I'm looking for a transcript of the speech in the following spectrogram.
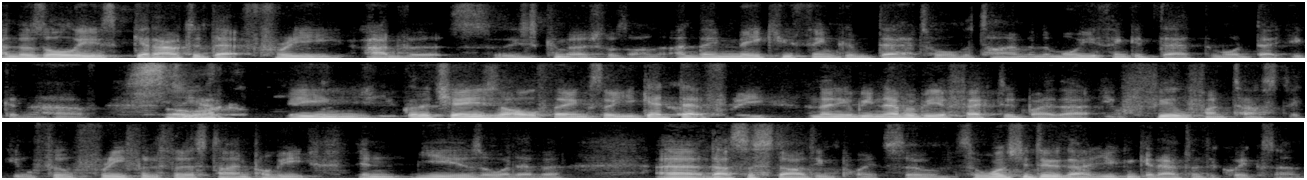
and there's all these get out of debt free adverts, these commercials on, and they make you think of debt all the time. And the more you think of debt, the more debt you're going to have. So, so you have to change. You've got to change the whole thing. So you get debt free, and then you'll be never be affected by that. You'll feel fantastic. You'll feel free for the first time, probably in years or whatever. Uh, that's the starting point. So, so once you do that, you can get out of the quicksand.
